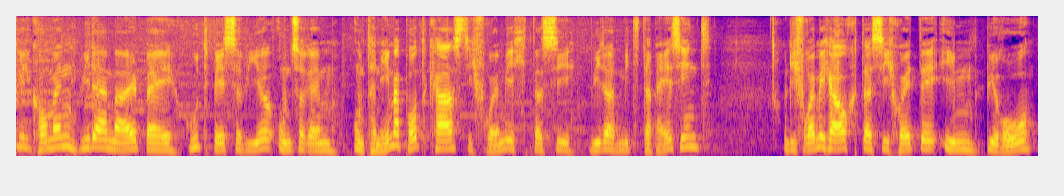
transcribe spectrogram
willkommen wieder einmal bei Gut Besser Wir, unserem Unternehmer-Podcast. Ich freue mich, dass Sie wieder mit dabei sind. Und ich freue mich auch, dass ich heute im Büro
